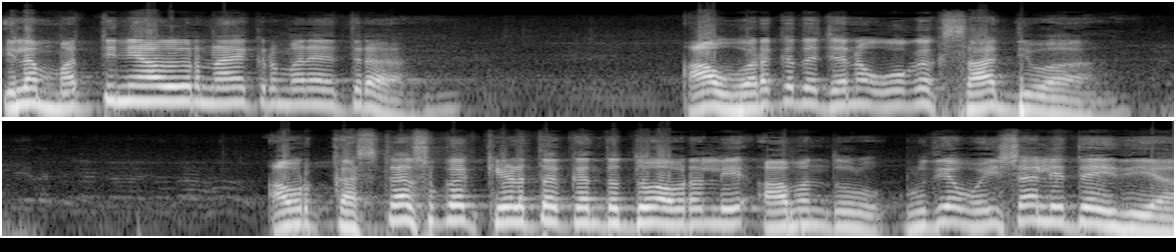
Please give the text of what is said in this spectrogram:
ಇಲ್ಲ ಮತ್ತಿನ್ಯಾವ್ದಾದ್ರು ನಾಯಕರ ಮನೆ ಹತ್ರ, ಆ ವರ್ಗದ ಜನ ಹೋಗಕ್ಕೆ ಸಾಧ್ಯವ? ಅವ್ರ ಕಷ್ಟ ಸುಖ ಕೇಳ್ತಕ್ಕಂಥದ್ದು ಅವರಲ್ಲಿ ಆ ಒಂದು ಹೃದಯ ವೈಶಾಲ್ಯತೆ ಇದೆಯಾ?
